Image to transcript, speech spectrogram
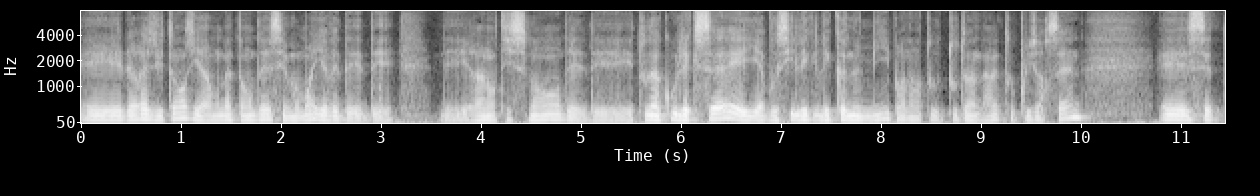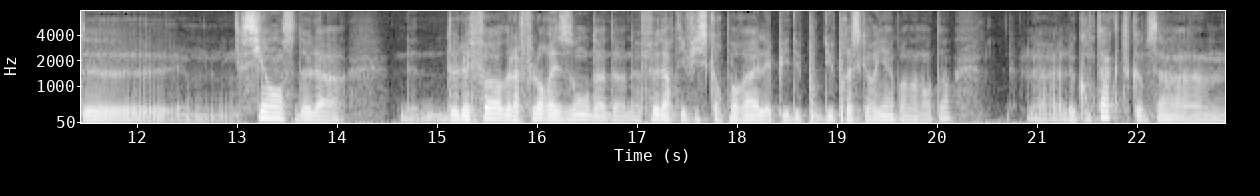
Et le reste du temps, on attendait ces moments, il y avait des, des, ralentissements, des, des, et tout d'un coup l'excès, et il y avait aussi l'économie pendant tout, tout, un acte ou plusieurs scènes. Et cette euh, science de la de, l'effort, de la floraison d'un feu d'artifice corporel et puis du, presque rien pendant longtemps, le contact comme ça euh,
